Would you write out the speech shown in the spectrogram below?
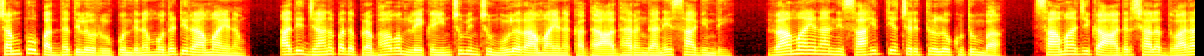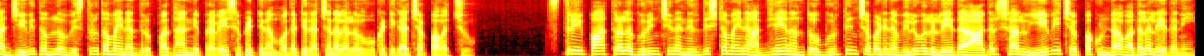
చంపు పద్ధతిలో రూపొందిన మొదటి రామాయణం. అది జానపద ప్రభావం లేక ఇంచుమించు మూల రామాయణ కథ ఆధారంగానే సాగింది. రామాయణాన్ని సాహిత్య చరిత్రలో కుటుంబ సామాజిక ఆదర్శాల ద్వారా జీవితంలో విస్తృతమైన దృక్పథాన్ని ప్రవేశపెట్టిన మొదటి రచనలలో ఒకటిగా చెప్పవచ్చు. స్త్రీ పాత్రల గురించిన నిర్దిష్టమైన అధ్యయనంతో గుర్తించబడిన విలువలు లేదా ఆదర్శాలు ఏవీ చెప్పకుండా వదలలేదని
